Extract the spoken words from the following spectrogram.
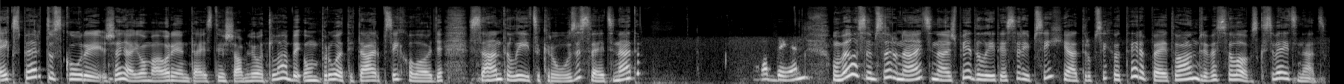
ekspertus, kuri šajā jomā orientējas tiešām ļoti labi, un proti tā ir psiholoģe Santa Līca Krūze. Sveicināta! Labdien! Un vēl esam sarunā aicinājuši piedalīties arī psihiatru, psihoterapeitu Andri Veselovski. Sveicināts!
